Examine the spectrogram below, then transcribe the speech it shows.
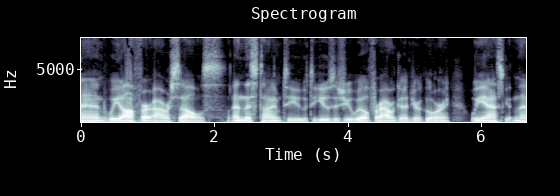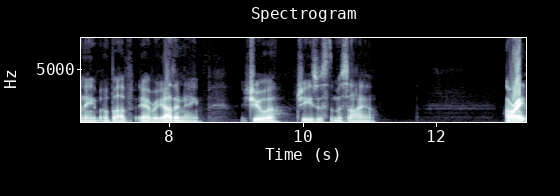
And we offer ourselves, and this time to you, to use as you will for our good, your glory. We ask it in the name above every other name, Yeshua, Jesus the Messiah. All right,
